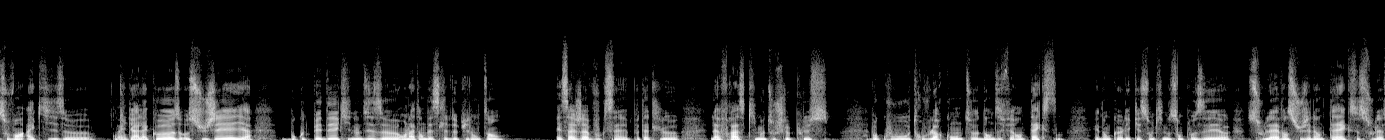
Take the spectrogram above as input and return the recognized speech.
souvent acquises, euh, en Oui. tout cas à la cause, au sujet. Il y a beaucoup de PD qui nous disent euh, on attendait ce livre depuis longtemps. Et ça, j'avoue que c'est peut-être le- la phrase qui me touche le plus. Beaucoup trouvent leur compte dans différents textes. Et donc, euh, les questions qui nous sont posées euh, soulèvent un sujet d'un texte, soulèvent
